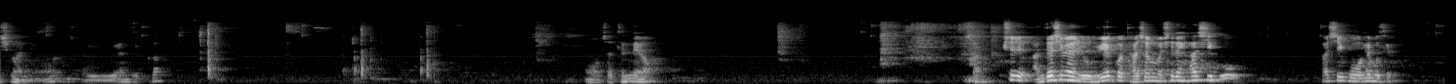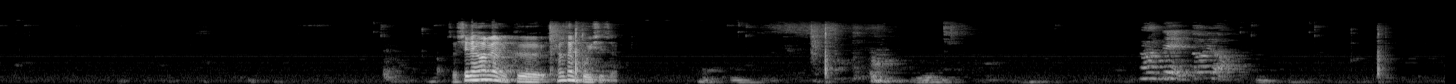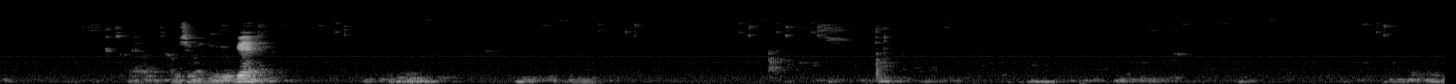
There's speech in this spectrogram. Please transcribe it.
잠시만요. 왜안 될까? 어, 자, 됐네요. 자, 혹시 안 되시면 요 위에 거 다시 한번 실행하시고, 하시고 해보세요. 자, 실행하면 그 현상 보이시죠? 아, 네, 떠요. 자, 잠시만 요. 요게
